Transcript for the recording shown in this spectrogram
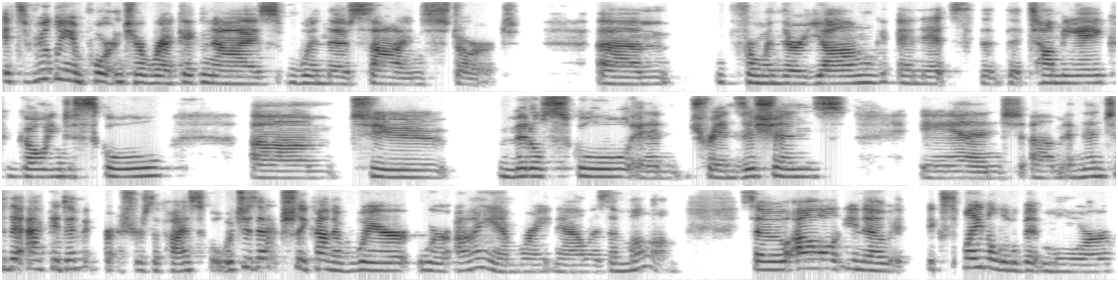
it's really important to recognize when those signs start. Um, from when they're young and it's the, the tummy ache going to school um, to middle school and transitions and um, and then to the academic pressures of high school which is actually kind of where where i am right now as a mom so i'll you know explain a little bit more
